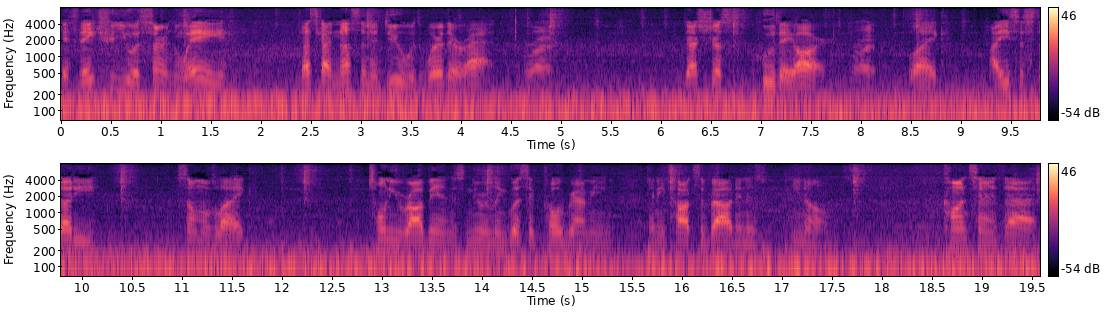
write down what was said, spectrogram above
If they treat you a certain way, that's got nothing to do with where they're at. Right, That's just who they are. right, Like, I used to study some of like Tony Robbins' neurolinguistic programming, and he talks about in his, you know, content that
